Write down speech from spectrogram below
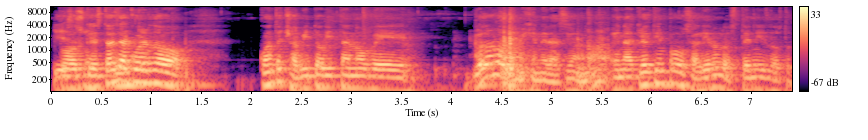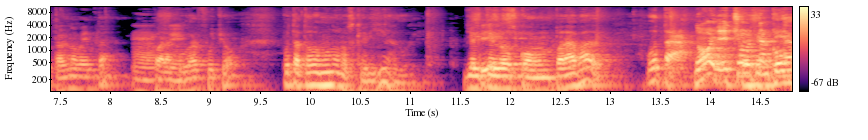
Y es Porque estás de acuerdo, ¿cuánto chavito ahorita no ve? Yo hablo de mi generación, ¿no? En aquel tiempo salieron los tenis, los Total 90, Ah, para sí. jugar fucho. Puta, todo el mundo los quería, güey. Y el Sí, que los sí. compraba, puta. No, y de hecho, ahorita, ¿cómo sentían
